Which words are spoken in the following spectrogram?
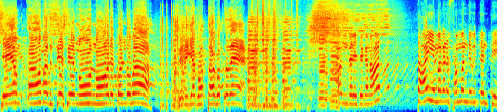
ಕೇಮ್ ಕಾಮದ ಚೇಷ್ಟೆಯನ್ನು ನೋಡಿಕೊಂಡು ಬಾ. ನಿನಗೆ ಗೊತ್ತಾಗುತ್ತದೆ. ಅಂದರೆ ಜಗನ್ನಾಥ್ ತಾಯಿ ಮಗನ ಸಂಬಂಧವಿದ್ದಂತೆ.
